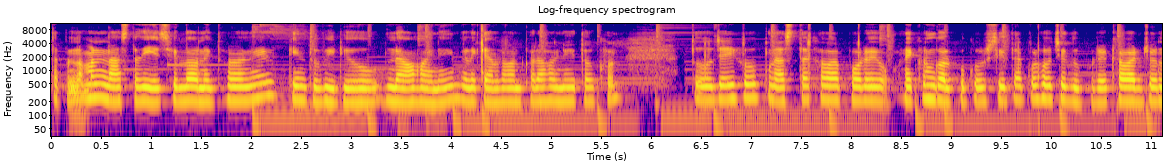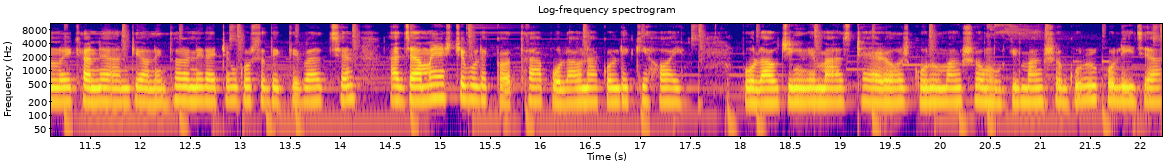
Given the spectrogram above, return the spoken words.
তারপর আমার নাস্তা দিয়েছিল অনেক ধরনের, কিন্তু ভিডিও নেওয়া হয়নি মানে ক্যামেরা অন করা হয়নি তখন। তো যাই হোক, নাস্তা খাওয়ার পরে অনেকক্ষণ গল্প করছি। তারপর হচ্ছে দুপুরের খাওয়ার জন্য এখানে আন্টি অনেক ধরনের আইটেম করছে, দেখতে পাচ্ছেন। আর জামাই আসছে বলে কথা, পোলাও না করলে কি হয়? পোলাও, চিংড়ি মাছ, ঢেঁড়স, গরুর মাংস, মুরগির মাংস, গরুর কলিজা।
